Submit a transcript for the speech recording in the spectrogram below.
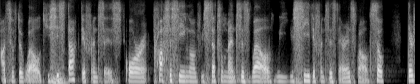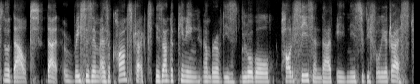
parts of the world, you see mm-hmm. stark differences or processing of resettlements as well. We, you see differences there as well. So there's no doubt that racism as a construct is underpinning a number of these global policies and that it needs to be fully addressed.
